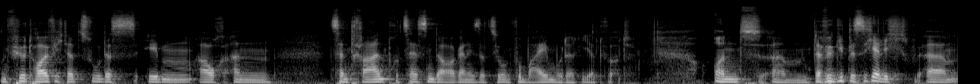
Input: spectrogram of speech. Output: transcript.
und führt häufig dazu, dass eben auch an zentralen Prozessen der Organisation vorbei moderiert wird. Und ähm, dafür gibt es sicherlich ähm,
